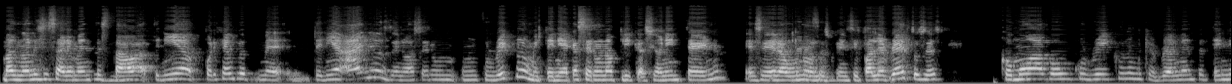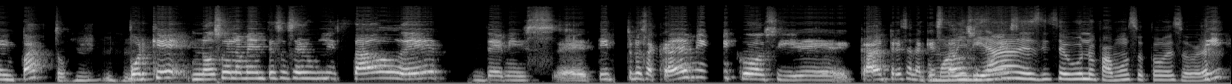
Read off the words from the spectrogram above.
más no necesariamente estaba, tenía, por ejemplo, tenía años de no hacer un, currículum y tenía que hacer una aplicación interna. Ese era uno de los principales retos, es cómo hago un currículum que realmente tenga impacto. Porque no solamente es hacer un listado de de mis eh, títulos académicos y de cada empresa en la que he estado. Habilidades, dice uno famoso, todo eso, ¿verdad? ¿Sí?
